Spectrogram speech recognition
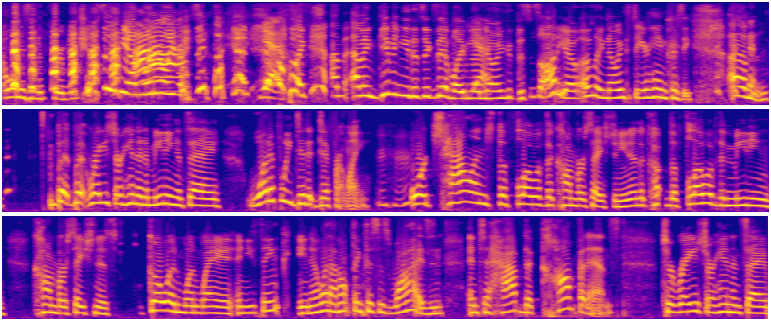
no one is in the room. You can see me. I'm literally raising my hand. Yes. I'm like, I'm, I'm giving you this example, even yes. though no one, this is audio only. No one can see your hand, Chrissy. Um, but but raise your hand in a meeting and say what if we did it differently? Mm-hmm. or challenge the flow of the conversation. You know the the flow of the meeting conversation is going one way and you think you know what? I don't think this is wise. And and to have the confidence to raise your hand and say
